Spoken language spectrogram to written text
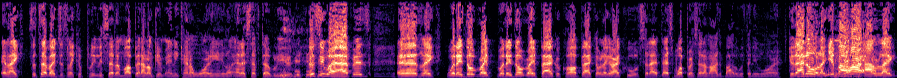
And like sometimes I just like completely set them up, and I don't give them any kind of warning. You know, NSFW. Let's see what happens. And it's like when they don't write when they don't write back or call back, I'm like, all right, cool. So that that's one person I don't have to bother with anymore. Because I know, like in my heart, I'm like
